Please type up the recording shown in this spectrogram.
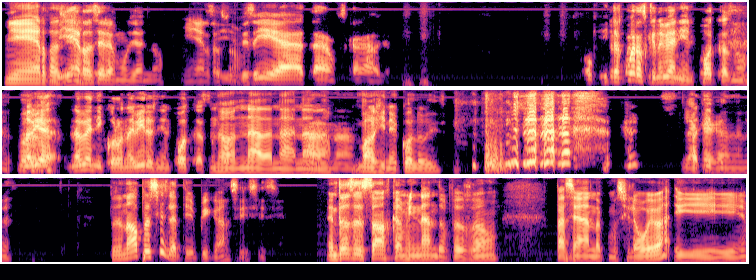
Mierdas, ya. Mierda, éramos ya, ¿no? Mierdas, Sí, ¿no? desde ya estábamos cagados ya. O- Y te acuerdas que no había ni el podcast, ¿no? No había, no había ni coronavirus ni el podcast. No, nada, nada, nada. Ah, nada. Bueno, ginecólogo. dice. la cagada. ¿no? Pero no, pero sí es la típica, sí, sí, sí. Entonces estamos caminando, pues, weón, paseando como si la hueva y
